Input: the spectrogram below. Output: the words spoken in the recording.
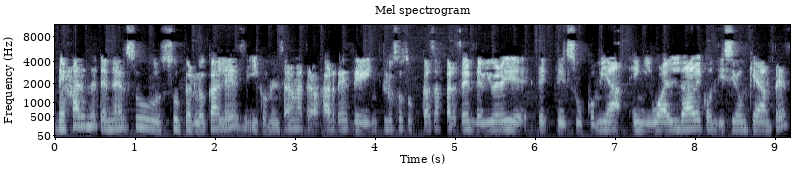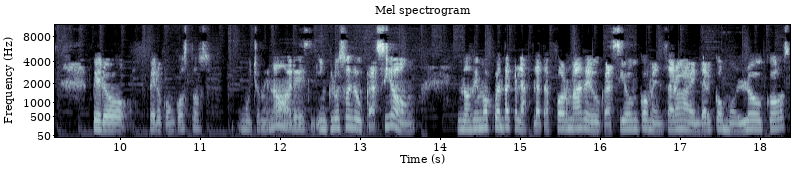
dejaron de tener sus super locales y comenzaron a trabajar desde incluso sus casas para hacer delivery de, su comida en igualdad de condición que antes, pero, pero con costos mucho menores, incluso educación. Nos dimos cuenta que las plataformas de educación comenzaron a vender como locos,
